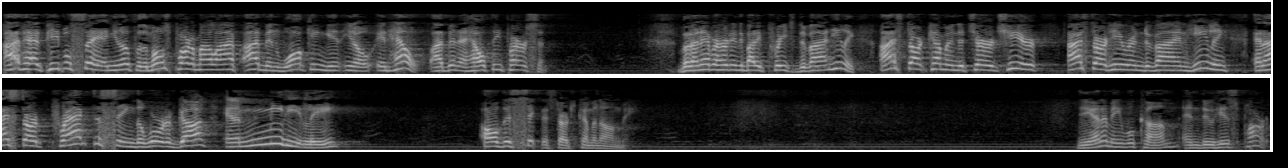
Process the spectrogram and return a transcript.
I've had people say, and you know, for the most part of my life, I've been walking in, you know, in health. I've been a healthy person. But I never heard anybody preach divine healing. I start coming to church here I start hearing divine healing and I start practicing the Word of God and immediately all this sickness starts coming on me. The enemy will come and do his part.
